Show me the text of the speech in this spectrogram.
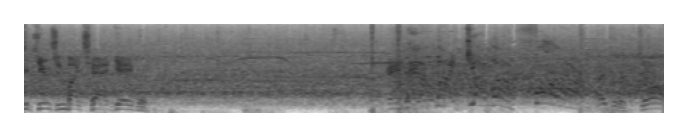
Execution by Chad Gable. And Oh my God, what a forearm! Right to the jaw.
